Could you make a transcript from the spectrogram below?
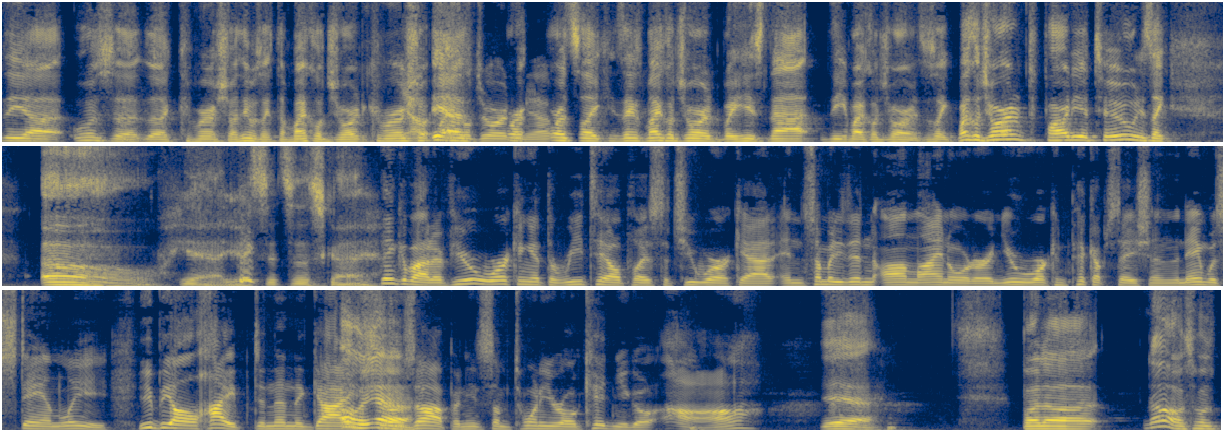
the uh, what was the the commercial? I think it was like the Michael Jordan commercial. Yeah, Michael Jordan, where, yep. where it's like his name's Michael Jordan, but he's not the Michael Jordan. It's like Michael Jordan party of two, and he's like, oh yeah, yes, it's this guy. Think about it. If you were working at the retail place that you work at and somebody did an online order and you were working pickup station and the name was Stan Lee, you'd be all hyped and then the guy Oh, yeah. shows up and he's some 20 year old kid and you go, ah. Yeah, but uh, no, so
